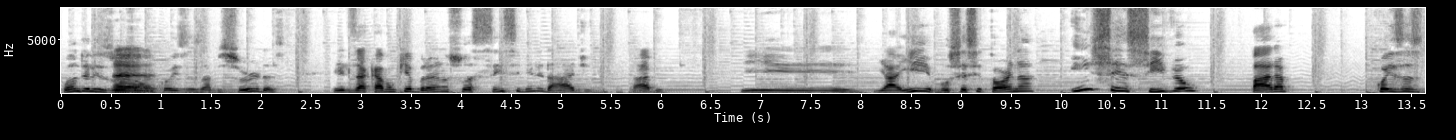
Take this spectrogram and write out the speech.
quando eles usam É. coisas absurdas, eles acabam quebrando sua sensibilidade, sabe? E, e aí você se torna insensível para coisas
